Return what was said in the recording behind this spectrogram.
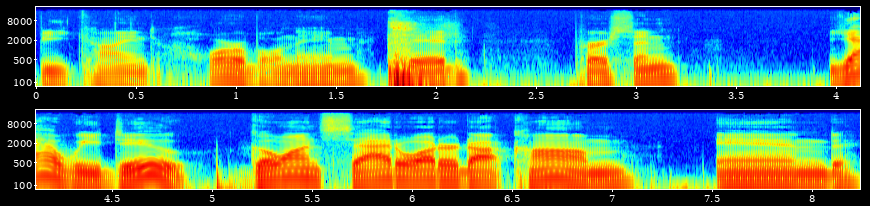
be kind. Horrible name, kid, person. Yeah, we do. Go on sadwater.com and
